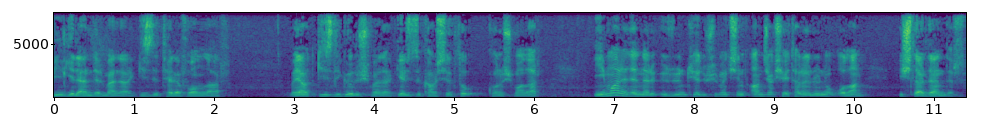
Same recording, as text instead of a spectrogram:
bilgilendirmeler, gizli telefonlar veyahut gizli görüşmeler, gizli karşılıklı konuşmalar iman edenleri üzüntüye düşürmek için ancak şeytan ürünü olan işlerdendir.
